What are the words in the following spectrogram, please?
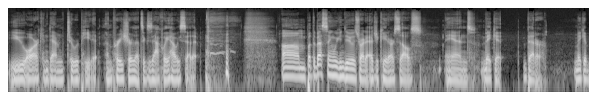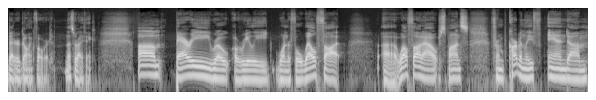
you are condemned to repeat it. I'm pretty sure that's exactly how he said it. um, but the best thing we can do is try to educate ourselves and make it better, make it better going forward. That's what I think. Um, Barry wrote a really wonderful, well thought, uh, well thought out response from Carbon Leaf and um,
